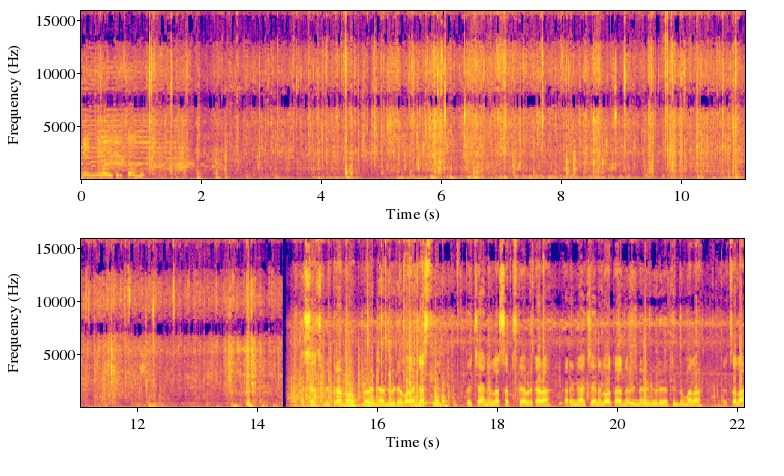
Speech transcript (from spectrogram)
मेन निघाली तरी चालेल अशाच मित्रांनो नवीन नवीन व्हिडिओ बघायचे असतील तर चॅनलला सबस्क्राईब करा. कारण या चॅनलवर आता नवीन नवीन व्हिडिओ येतील तुम्हाला. तर चला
